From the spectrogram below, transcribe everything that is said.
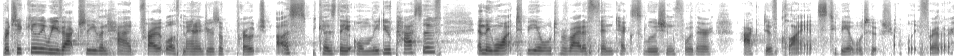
Particularly, we've actually even had private wealth managers approach us because they only do passive and they want to be able to provide a fintech solution for their active clients to be able to extrapolate further.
